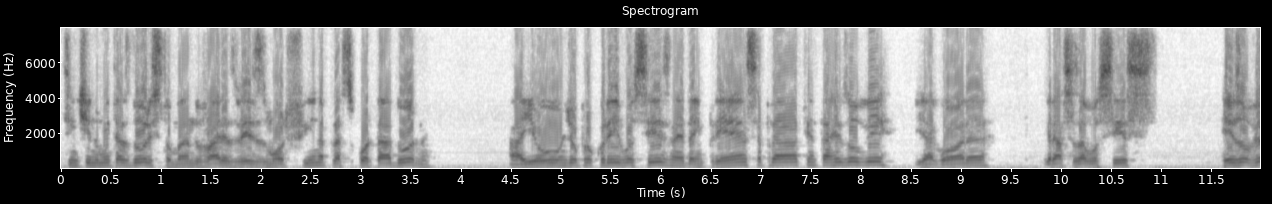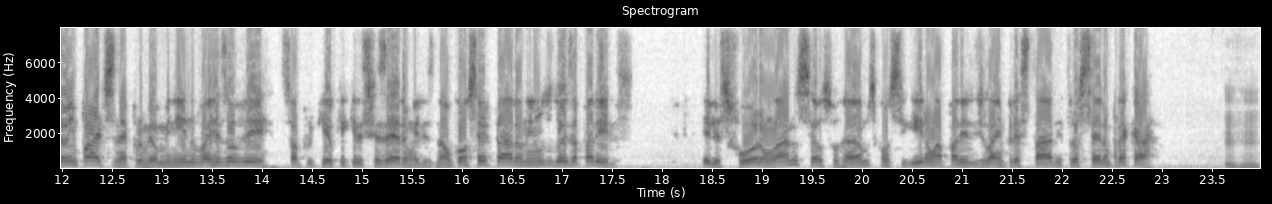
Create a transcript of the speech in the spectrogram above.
sentindo muitas dores, tomando várias vezes morfina para suportar a dor, né? Aí eu, onde eu procurei vocês, né, da imprensa, para tentar resolver. E agora, graças a vocês, resolveu em partes, né? Pro meu menino vai resolver. Só porque o que, que eles fizeram? Eles não consertaram nenhum dos dois aparelhos. Eles foram lá no Celso Ramos, conseguiram um aparelho de lá emprestado e trouxeram para cá. Uhum.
